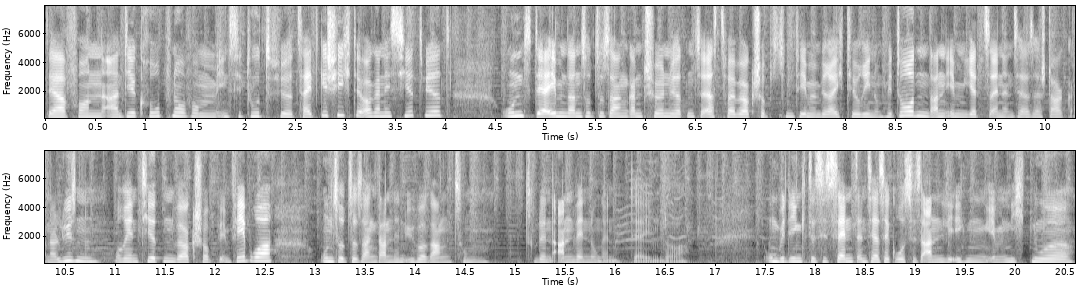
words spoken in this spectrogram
der von äh, Dirk Rupno vom Institut für Zeitgeschichte organisiert wird und der eben dann sozusagen ganz schön, wir hatten zuerst zwei Workshops zum Themenbereich Theorien und Methoden, dann eben jetzt einen sehr, sehr stark analysenorientierten Workshop im Februar und sozusagen dann den Übergang zum, zu den Anwendungen, der eben da unbedingt, das ist Cent ein sehr, sehr großes Anliegen, eben nicht nur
